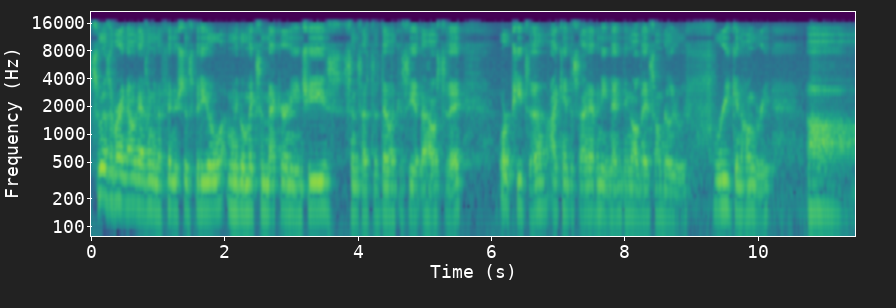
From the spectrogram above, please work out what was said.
So as of right now, guys, I'm going to finish this video. I'm going to go make some macaroni and cheese, since that's a delicacy at the house today. Or pizza. I can't decide. I haven't eaten anything all day, so I'm really, really freaking hungry.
